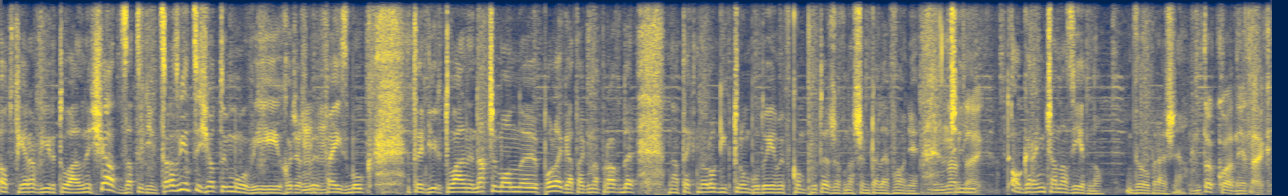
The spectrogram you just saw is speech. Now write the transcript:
otwieram wirtualny świat za tydzień. Coraz więcej się o tym mówi, chociażby Mhm. Facebook, ten wirtualny, na czym on e, polega tak naprawdę? Na technologii, którą budujemy w komputerze, w naszym telefonie. No Czyli tak. ogranicza nas jedno, wyobraźnia. Dokładnie tak.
